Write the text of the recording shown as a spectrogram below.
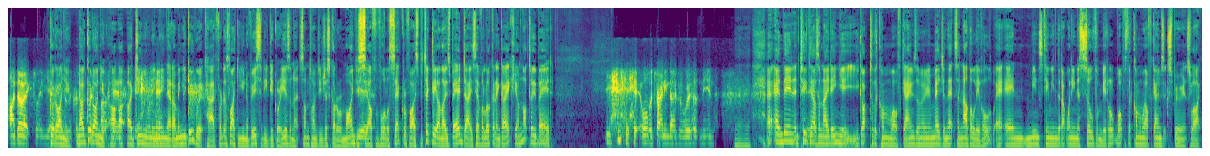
I do actually. Yeah, good on you. No, good on you. I, I, genuinely mean that. I mean, you do work hard for it. It's like a university degree, isn't it? Sometimes you just got to remind yourself yeah. of all the sacrifice, particularly on those bad days. Have a look at it and go, actually, I'm not too bad. Yeah, all the training days were worth it in the end. Yeah, And then in 2018, yeah. you, you got to the Commonwealth Games. I mean, imagine that's another level. And men's team ended up winning a silver medal. What was the Commonwealth Games experience like?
